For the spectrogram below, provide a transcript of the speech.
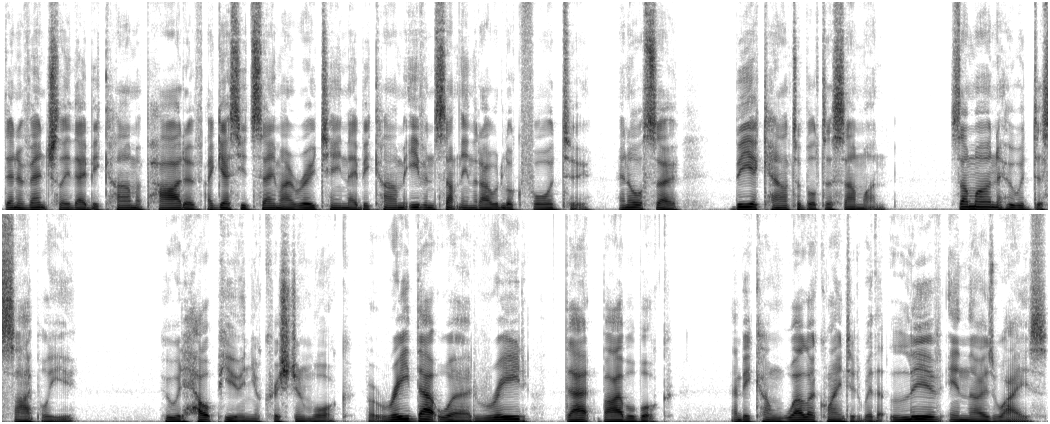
then eventually they become a part of, I guess you'd say, my routine. They become even something that I would look forward to. And also, be accountable to someone, someone who would disciple you, who would help you in your Christian walk. But read that word, read that Bible book and become well acquainted with it. Live in those ways.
